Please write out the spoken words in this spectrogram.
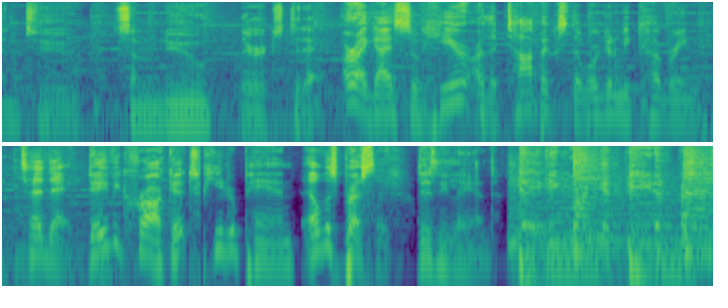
into some new lyrics today. All right, guys, so here are the topics that we're going to be covering today Davy Crockett, Peter Pan, Elvis Presley. Disneyland. Davy Crockett, Peter Pan, Elvis Presley, Disneyland.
